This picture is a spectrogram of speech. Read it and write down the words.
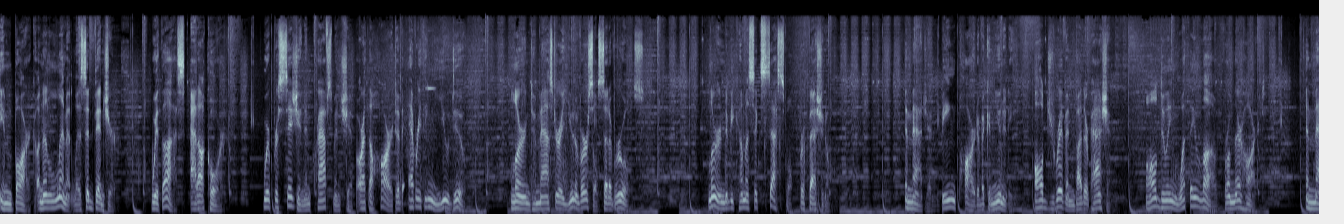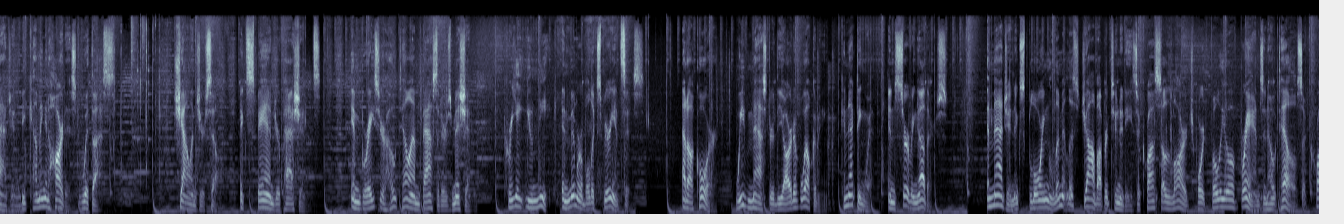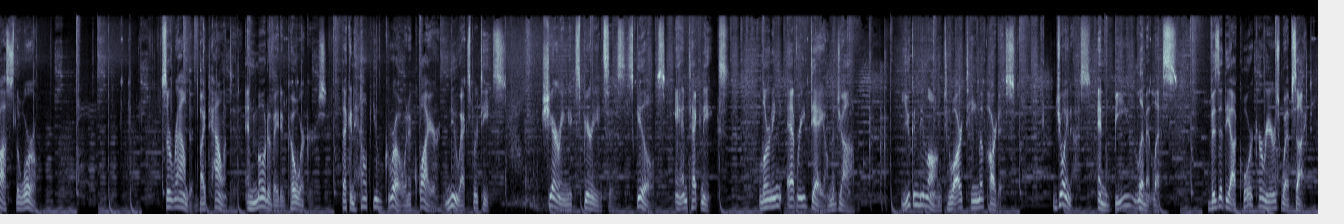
Embark on a limitless adventure with us at Accor, where precision and craftsmanship are at the heart of everything you do. Learn to master a universal set of rules. Learn to become a successful professional. Imagine being part of a community, all driven by their passion, all doing what they love from their heart. Imagine becoming an Heartist with us. Challenge yourself, expand your passions, embrace your hotel ambassador's mission, create unique and memorable experiences. At Accor, we've mastered the art of welcoming, connecting with, and serving others. Imagine exploring limitless job opportunities across a large portfolio of brands and hotels across the world. Surrounded by talented and motivated coworkers that can help you grow and acquire new expertise. Sharing experiences, skills, and techniques. Learning every day on the job. You can belong to our team of Heartists. Join us and be limitless. Visit the Accor Careers website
